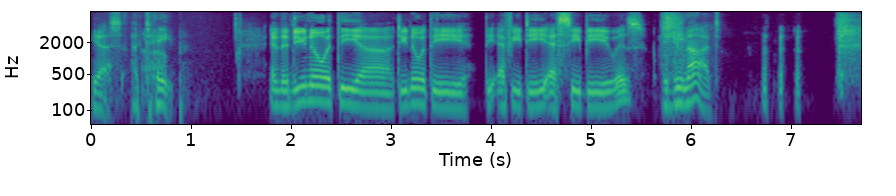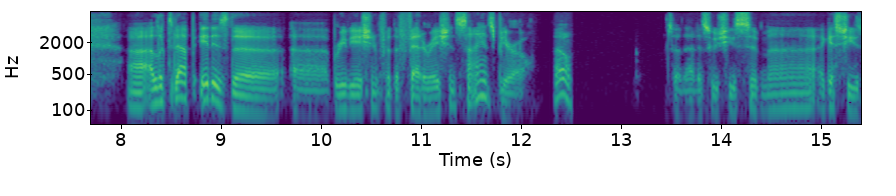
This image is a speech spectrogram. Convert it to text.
Yes, a Uh-huh. tape. And then, do you know what the uh, do you know what the the FED SCBU is? I do not. Uh, I looked it up. It is the uh, abbreviation for the Federation Science Bureau. Oh. So that is who she's. um, Uh, I guess she's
